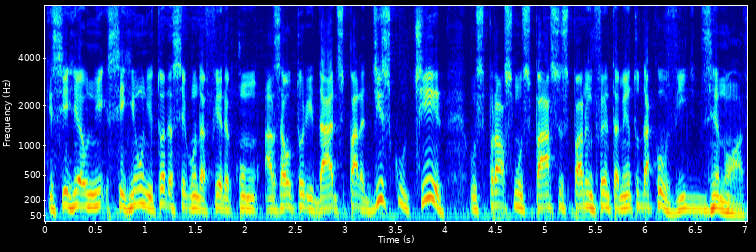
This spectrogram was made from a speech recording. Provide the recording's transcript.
que se reúne, se reúne toda segunda-feira com as autoridades para discutir os próximos passos para o enfrentamento da Covid-19.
